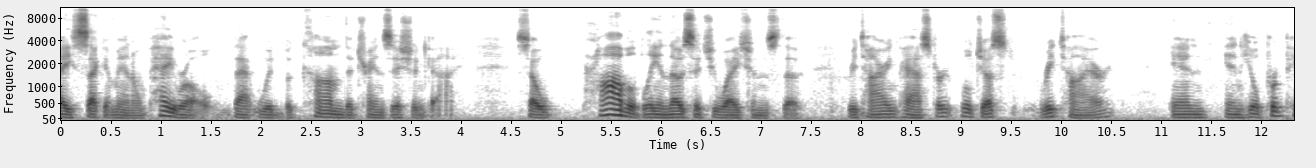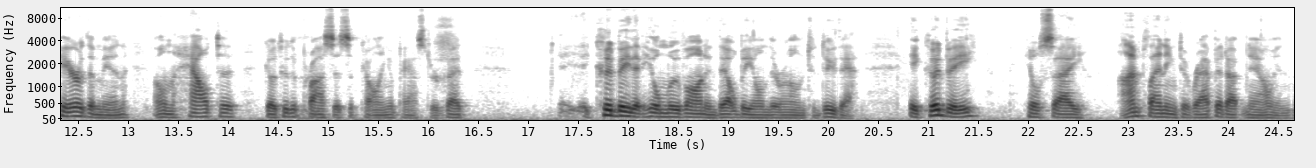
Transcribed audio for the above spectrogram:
a second man on payroll that would become the transition guy. So probably in those situations, the retiring pastor will just retire and and he'll prepare the men on how to go through the process of calling a pastor. But it could be that he'll move on and they'll be on their own to do that. It could be he'll say, "I'm planning to wrap it up now in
